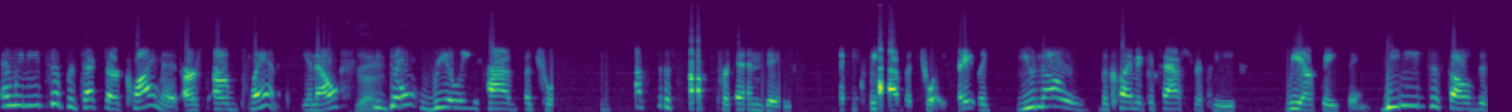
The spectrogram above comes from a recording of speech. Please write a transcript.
and we need to protect our climate, our our planet. You know, we don't really have a choice. We have to stop pretending like we have a choice, right? Like you know, the climate catastrophe we are facing. We need to solve this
